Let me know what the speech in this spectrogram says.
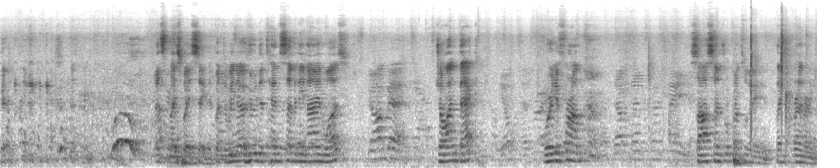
That's a nice way of saying it. But do we know who the 1079 was? John Beck. John Beck? Yep, that's right. Where are you from? South Central Pennsylvania. South Central Pennsylvania. Thank you for entering.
